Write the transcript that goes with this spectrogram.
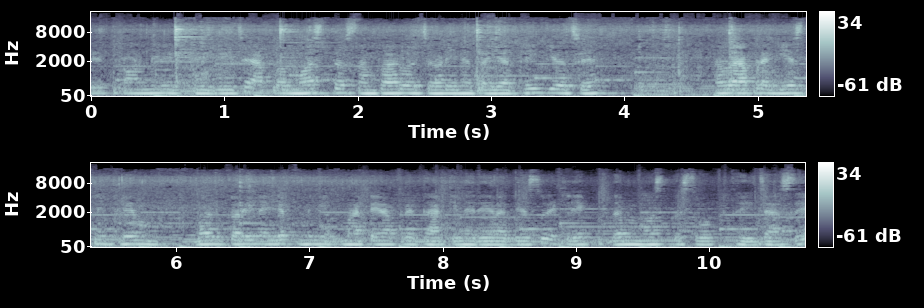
એ ત્રણ મિનિટ થઈ ગઈ છે. આપણો મસ્ત સંભારો ચડીને તૈયાર થઈ ગયો છે. હવે આપણે ગેસની ફ્લેમ બંધ કરીને એક મિનિટ માટે આપણે ઢાંકીને રહેવા દઈશું એટલે એકદમ મસ્ત સોફ્ટ થઈ જશે.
